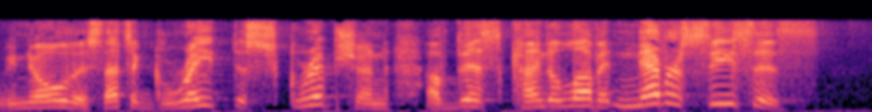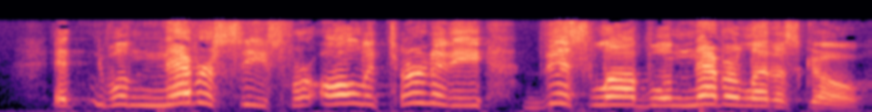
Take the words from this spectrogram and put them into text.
We know this. That's a great description of this kind of love. It never ceases. It will never cease for all eternity. This love will never let us go.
